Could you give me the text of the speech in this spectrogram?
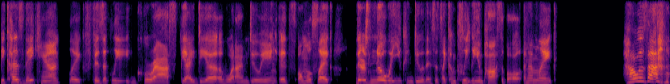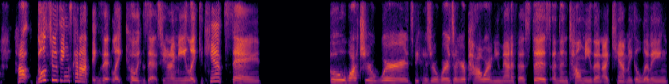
because they can't like physically grasp the idea of what I'm doing it's almost like there's no way you can do this. It's like completely impossible. And I'm like how is that how those two things cannot exist like coexist you know what I mean? Like you can't say oh, watch your words because your words are your power and you manifest this, and then tell me that I can't make a living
